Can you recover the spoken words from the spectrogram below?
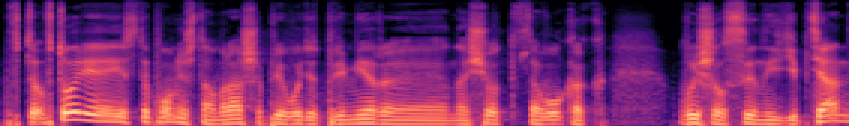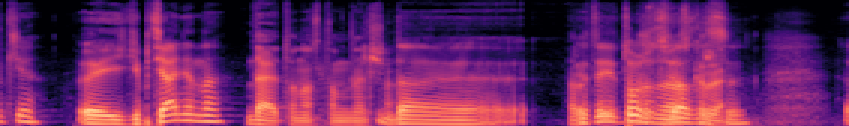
В, в Торе, если ты помнишь, там Раша приводит примеры насчет того, как вышел сын египтянки, э, египтянина. Да, это у нас там дальше. Да, э, это и тоже связано расскажи. с... э,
